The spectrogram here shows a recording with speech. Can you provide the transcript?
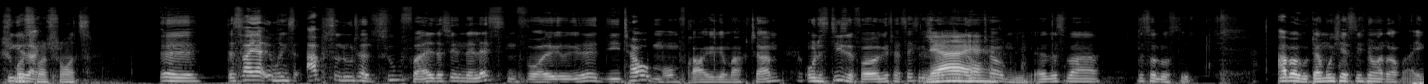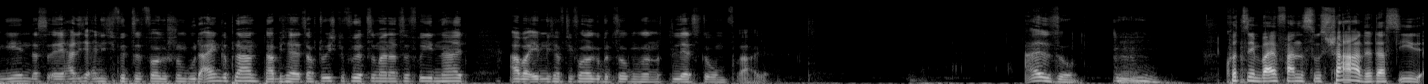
Wie Schmutz, gesagt, Schmutz, Schmutz. Äh, das war ja übrigens absoluter Zufall, dass wir in der letzten Folge die Taubenumfrage gemacht haben und es diese Folge tatsächlich Ja, schon ja. um Tauben liegt. Also das war, das war lustig. Aber gut, da muss ich jetzt nicht nochmal drauf eingehen. Das äh, hatte ich eigentlich für diese Folge schon gut eingeplant. Habe ich ja jetzt auch durchgeführt zu meiner Zufriedenheit. Aber eben nicht auf die Folge bezogen, sondern auf die letzte Umfrage. Also, Kurz nebenbei fandest du es schade, dass die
